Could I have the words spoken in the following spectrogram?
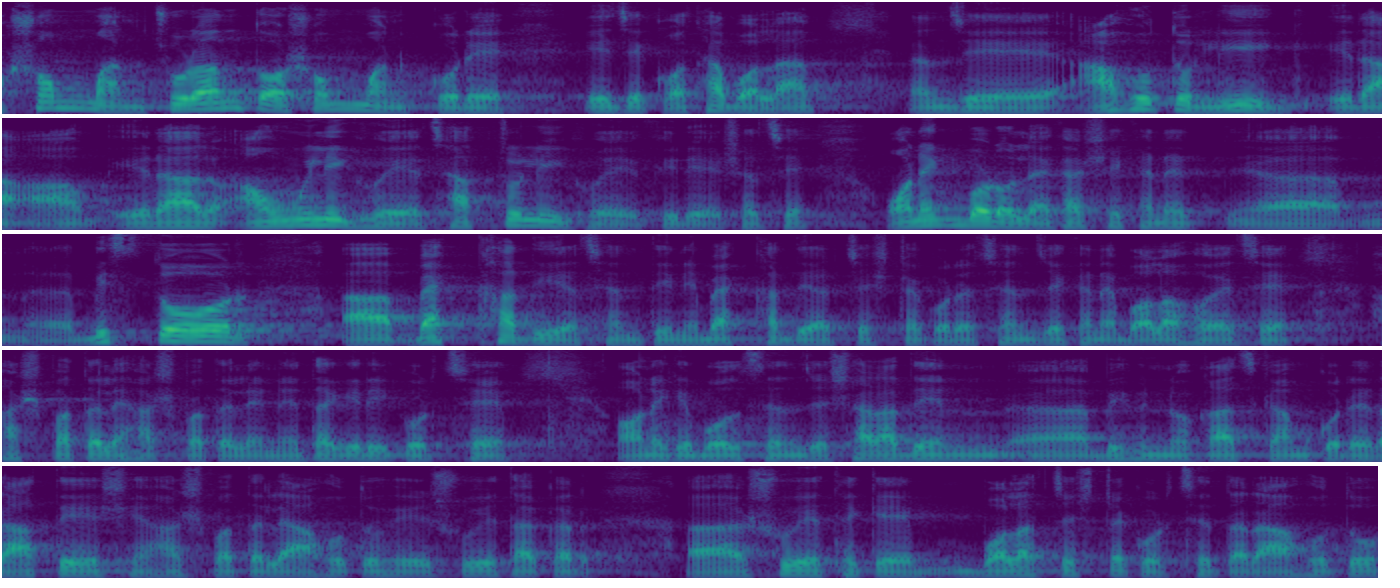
অসম্মান, চূড়ান্ত অসম্মান করে এই যে কথা বলা, যে আহত লীগ, এরা এরা আওয়ামী লীগ হয়ে, ছাত্রলীগ হয়ে ফিরে এসেছে। অনেক বড় লেখা সেখানে বিস্তর ব্যাখ্যা দিয়েছেন তিনি, ব্যাখ্যা দেওয়ার চেষ্টা করেছেন, যেখানে বলা হয়েছে, হাসপাতালে হাসপাতালে নেতাগিরি করছে। অনেকে বলছেন যে সারাদিন বিভিন্ন কাজ কাম করে রাতে এসে হাসপাতালে আহত হয়ে শুয়ে থাকার শুয়ে থেকে বলার চেষ্টা করছে তারা আহত।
